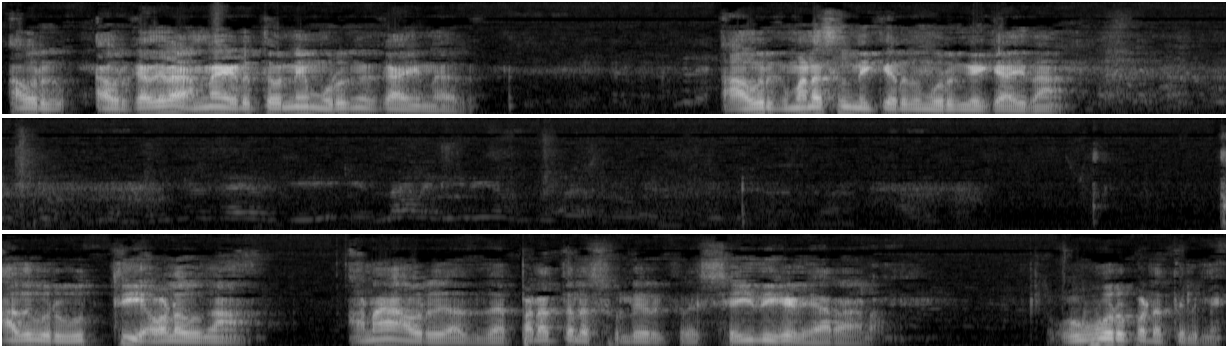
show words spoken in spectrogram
அவர் அவர் கதையில அண்ணா எடுத்த உடனே முருங்கைக்காயினார். அவருக்கு மனசில் நிக்கிறது முருங்கைக்காய் தான். அது ஒரு உத்தி அவ்வளவுதான். ஆனா அவர் அந்த படத்துல சொல்லியிருக்கிற செய்திகள் ஏராளம். ஒவ்வொரு படத்திலுமே.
